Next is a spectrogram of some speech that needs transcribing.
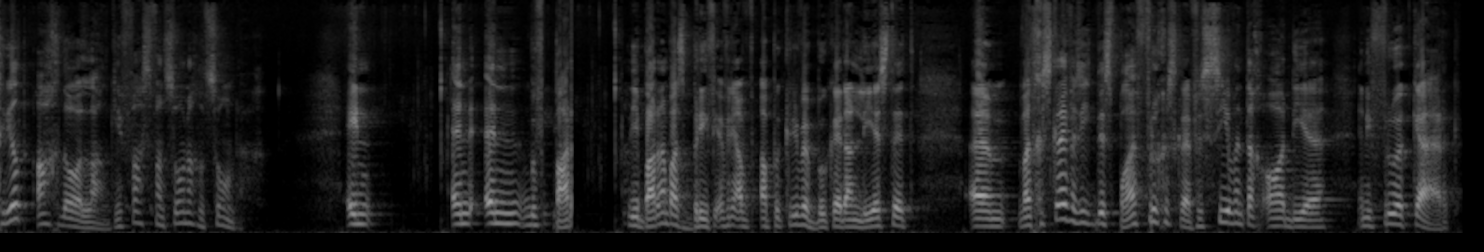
gereeld 8 dae lank. Jy vas van Sondag tot Sondag. En in in die Barnabas brief, een van die apokriewe boeke, dan lees dit Ehm um, wat geskryf is, dis baie vroeg geskryf, vir 70 AD in die vroeë kerk.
